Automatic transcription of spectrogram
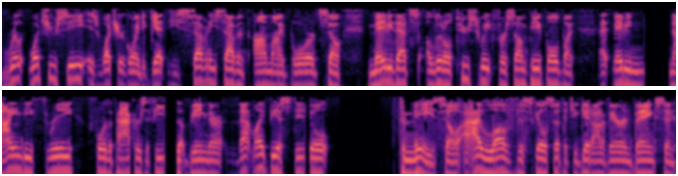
re- what you see is what you're going to get. He's 77th on my board, so maybe that's a little too sweet for some people, but at maybe 93 for the Packers, if he ends up being there, that might be a steal to me. So I love the skill set that you get out of Aaron Banks, and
